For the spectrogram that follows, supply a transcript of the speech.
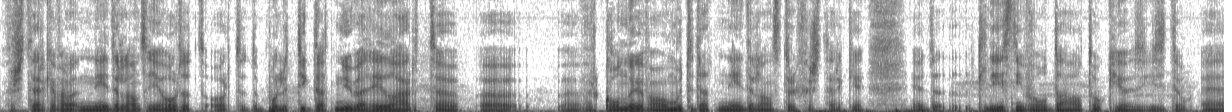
versterken van het Nederlands? Je hoort, het, hoort de politiek dat nu wel heel hard uh, verkondigen van we moeten dat Nederlands terug versterken. Uh, het leesniveau daalt ook. Je, ziet ook uh,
